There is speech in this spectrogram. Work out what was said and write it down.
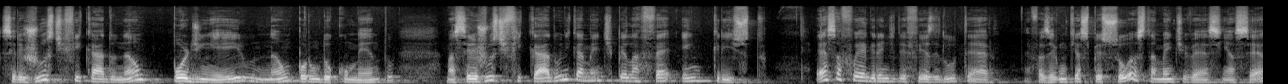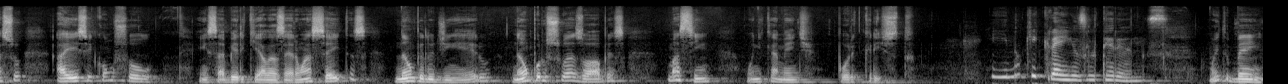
ser justificado não por dinheiro, não por um documento, mas ser justificado unicamente pela fé em Cristo. Essa foi a grande defesa de Lutero, é fazer com que as pessoas também tivessem acesso a esse consolo, em saber que elas eram aceitas não pelo dinheiro, não por suas obras, mas sim unicamente por Cristo. E no que creem os luteranos? Muito bem,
